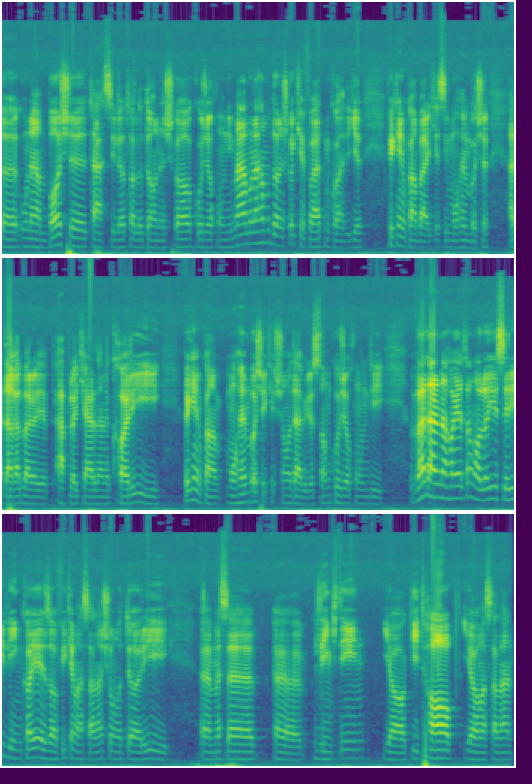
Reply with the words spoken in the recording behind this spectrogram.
اونم باشه. تحصیلات حالا دانشگاه کجا خوندی؟ معمولا همون دانشگاه کفایت می‌کنه دیگه. فکر نمی‌کنم برای کسی مهم باشه. حداقل برای apply کردن کاری فکر نمی‌کنم مهم باشه که شما دبیرستان کجا خوندی. و در نهایت هم حالا یه سری لینک های اضافی که مثلا شما داری مثل لینکدین یا گیت هاب یا مثلا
